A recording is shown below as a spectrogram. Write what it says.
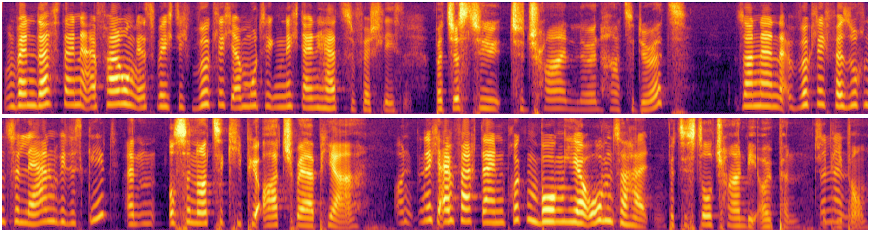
Und wenn das deine Erfahrung ist, will ich dich wirklich ermutigen, nicht dein Herz zu verschließen, but just to, to try and learn how to do it. Sondern wirklich versuchen zu lernen, wie das geht. And also not to keep your archway up here, Und nicht einfach deinen Brückenbogen hier oben zu halten, but to still try and be open to Sondern- people.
